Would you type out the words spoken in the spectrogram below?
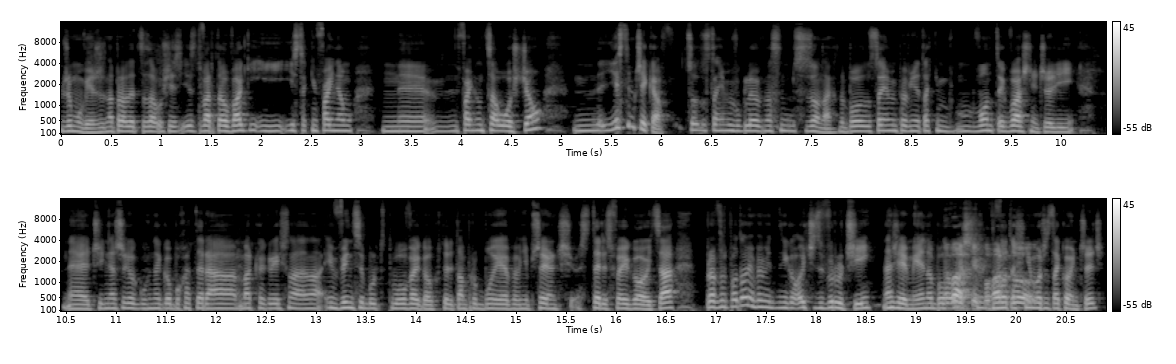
że mówię, że naprawdę ta całość jest, jest warta uwagi i jest taką fajną, mm, fajną całością. Mm, jestem ciekaw, co dostaniemy w ogóle w następnych sezonach, no bo dostajemy pewnie taki wątek właśnie, czyli, e, czyli naszego głównego bohatera Marka Graysona na Invincible tytułowego, który tam próbuje pewnie przejąć stery swojego ojca. Prawdopodobnie pewnie do niego ojciec wróci na ziemię, no bo, no właśnie, bo warto, to się nie może zakończyć.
